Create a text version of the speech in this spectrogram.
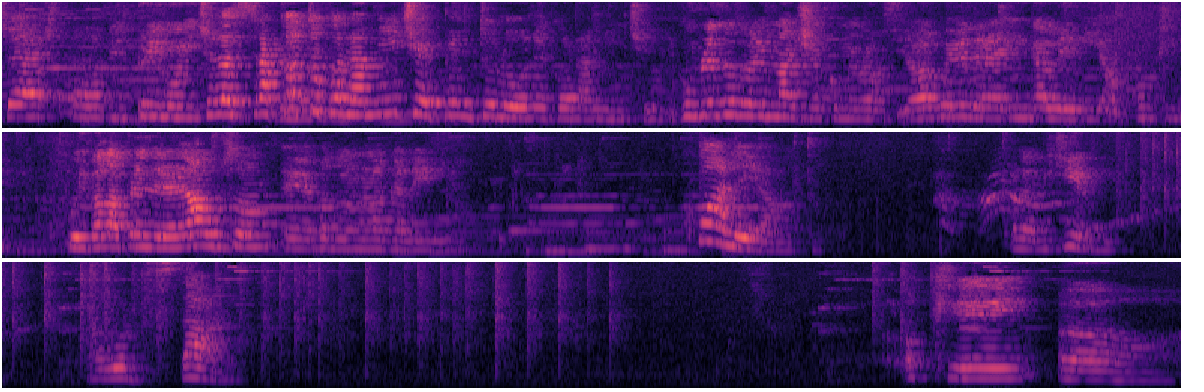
Cioè, eh, Il primo di c'è lo straccotto con amici e pentolone con amici. Hai completato l'immagine commemorativa, la puoi vedere in galleria. Ok. Poi vado a prendere l'auto e vado nella galleria. Quale auto? Quella di Kirby. La World Star. Ok. Uh,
